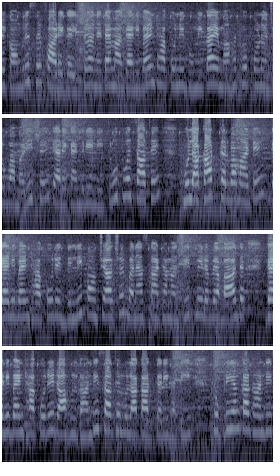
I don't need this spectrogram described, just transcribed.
જે કોંગ્રેસને ફાળે ગઈ છે અને તેમાં જ્ઞાનીબેન ઠાકુરની ભૂમિકા એ મહત્વપૂર્ણ જોવા મળી છે. ત્યારે કેન્દ્રીય નેતૃત્વ સાથે મુલાકાત કરવા માટે જ્ઞાનીબેન ઠાકોરે દિલ્હી પહોંચ્યા છે. બનાસકાંઠામાં જીત મેળવ્યા બાદ જ્ઞાનીબેન ઠાકોરે રાહુલ ગાંધી સાથે મુલાકાત કરી હતી. તો પ્રિયંકા ગાંધી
